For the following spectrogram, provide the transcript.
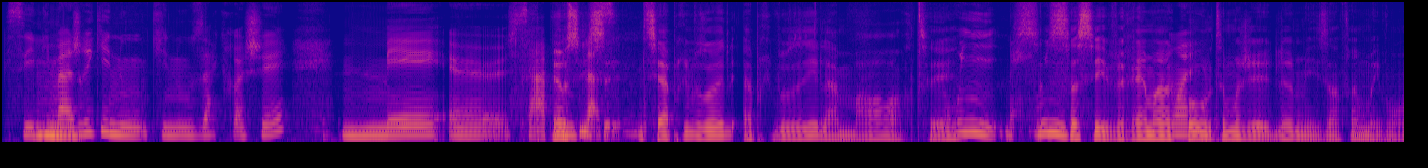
C'est- C'est l'imagerie qui, nous, qui nous accrochait, mais euh, ça a pris Mais aussi, c'est apprivoiser, apprivoiser la mort, tu sais. Oui, ben Ça, oui. ça, c'est vraiment Ouais. cool. Tu sais, moi, j'ai, là, mes enfants, moi, ils vont,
